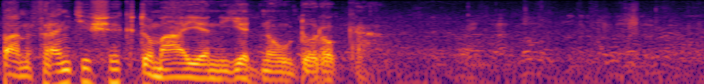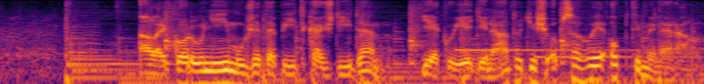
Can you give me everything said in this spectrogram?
Pan František to má jen jednou do roka. Ale koruní můžete pít každý den. Jako jediná totiž obsahuje Optimineral,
